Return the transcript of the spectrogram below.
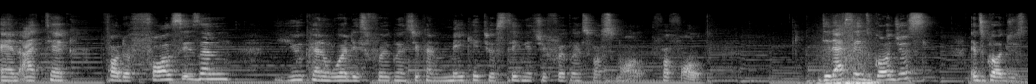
and I think for the fall season you can wear this fragrance you can make it your signature fragrance for small for fall. Did I say it's gorgeous? It's gorgeous.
